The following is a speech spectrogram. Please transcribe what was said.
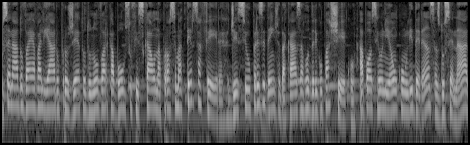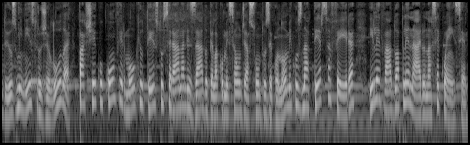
O Senado vai avaliar o projeto do novo arcabouço fiscal na próxima terça-feira, disse o presidente da Casa, Rodrigo Pacheco. Após reunião com lideranças do Senado e os ministros de Lula, Pacheco confirmou que o texto será analisado pela Comissão de Assuntos Econômicos na terça-feira e levado a plenário na sequência.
